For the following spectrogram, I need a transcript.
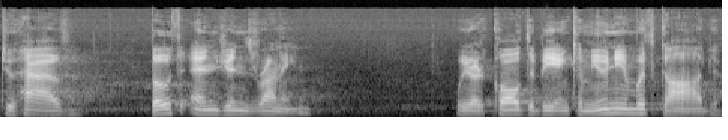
to have both engines running. We are called to be in communion with God,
